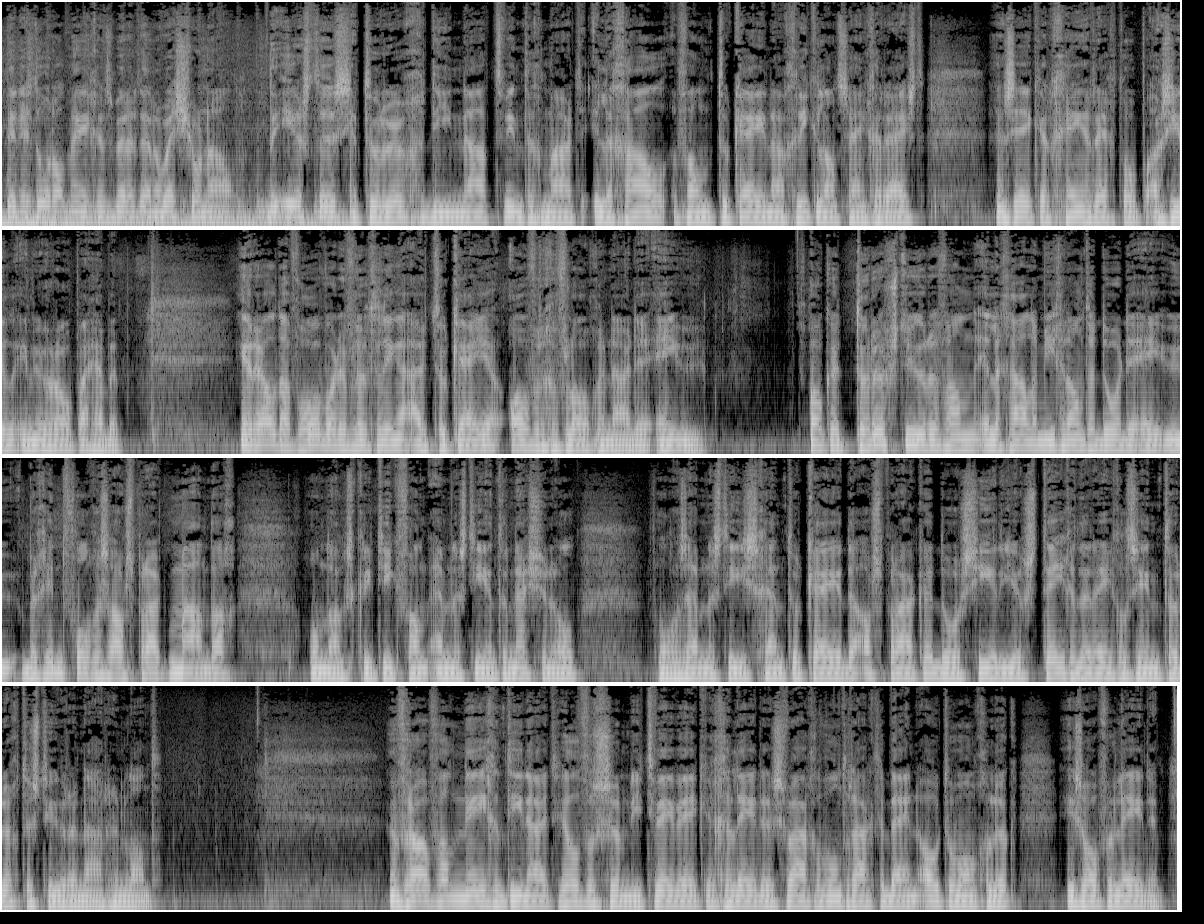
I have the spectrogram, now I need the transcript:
Dit is Doral Megens met het NOS-journaal. De eerste is terug die na 20 maart illegaal van Turkije naar Griekenland zijn gereisd... en zeker geen recht op asiel in Europa hebben. In ruil daarvoor worden vluchtelingen uit Turkije overgevlogen naar de EU. Ook het terugsturen van illegale migranten door de EU begint volgens afspraak maandag... ondanks kritiek van Amnesty International... Volgens Amnesty schendt Turkije de afspraken door Syriërs tegen de regels in terug te sturen naar hun land. Een vrouw van 19 uit Hilversum die twee weken geleden zwaar gewond raakte bij een autoongeluk is overleden.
